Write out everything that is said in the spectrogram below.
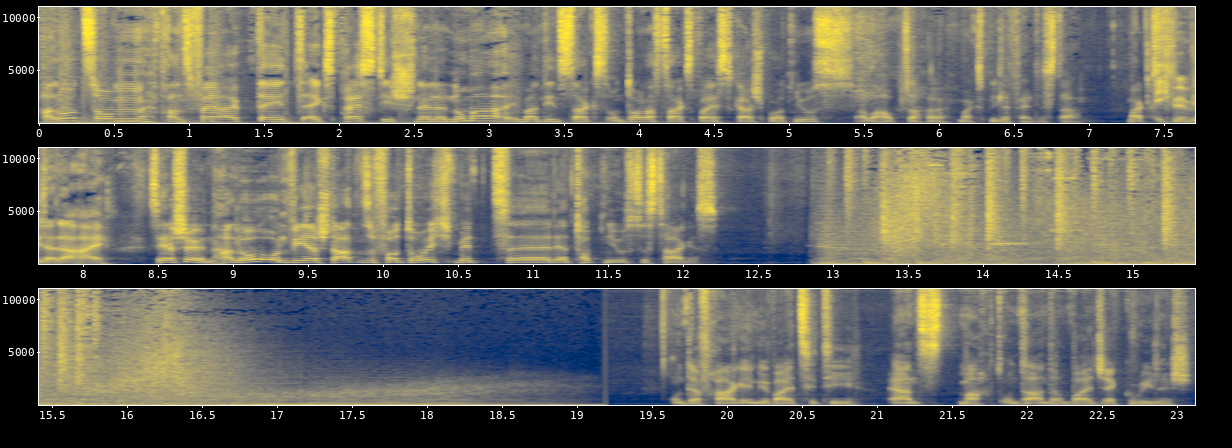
Hallo zum Transfer Update Express, die schnelle Nummer, immer dienstags und donnerstags bei Sky Sport News. Aber Hauptsache, Max Bielefeld ist da. Max. Ich bin wieder da, hi. Sehr schön. Hallo und wir starten sofort durch mit äh, der Top News des Tages. und der Frage, inwieweit City ernst macht, unter anderem bei Jack Grealish.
